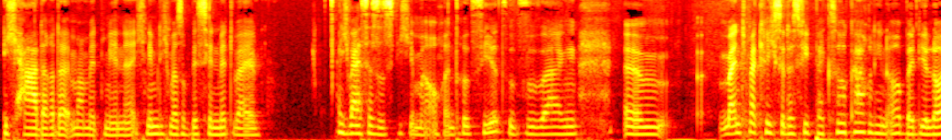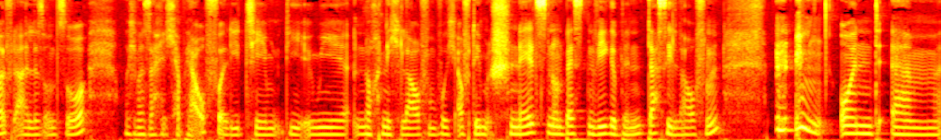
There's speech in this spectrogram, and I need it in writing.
Ich hadere da immer mit mir. Ne? Ich nehme dich mal so ein bisschen mit, weil ich weiß, dass es dich immer auch interessiert, sozusagen. Ähm, manchmal kriegst du das Feedback so, Caroline, oh, bei dir läuft alles und so. Wo ich immer sage, ich habe ja auch voll die Themen, die irgendwie noch nicht laufen, wo ich auf dem schnellsten und besten Wege bin, dass sie laufen. Und ähm,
